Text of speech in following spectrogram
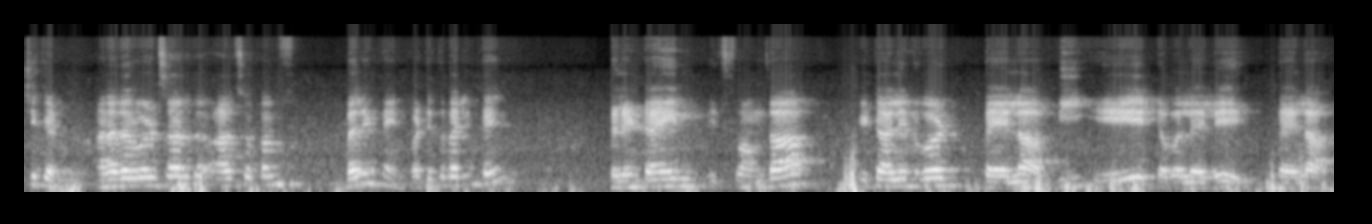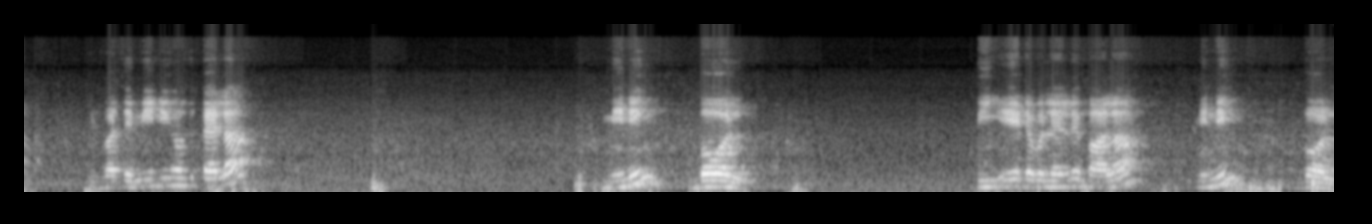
chicken. Another words are the, also comes Valentine. What is the Valentine? Valentine is from the Italian word bella, B A L L A, bella. What the meaning of the bella? Meaning ball. B A double L A balla meaning ball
